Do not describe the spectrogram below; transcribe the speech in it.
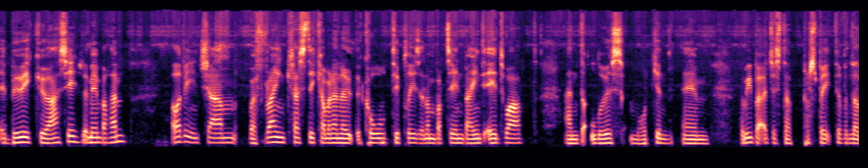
Eboue Kouassi, remember him? Olivier Ntcham with Ryan Christie coming in out the cold to play as a number 10 behind Edouard and Lewis Morgan. Um, a wee bit of just a perspective on the,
